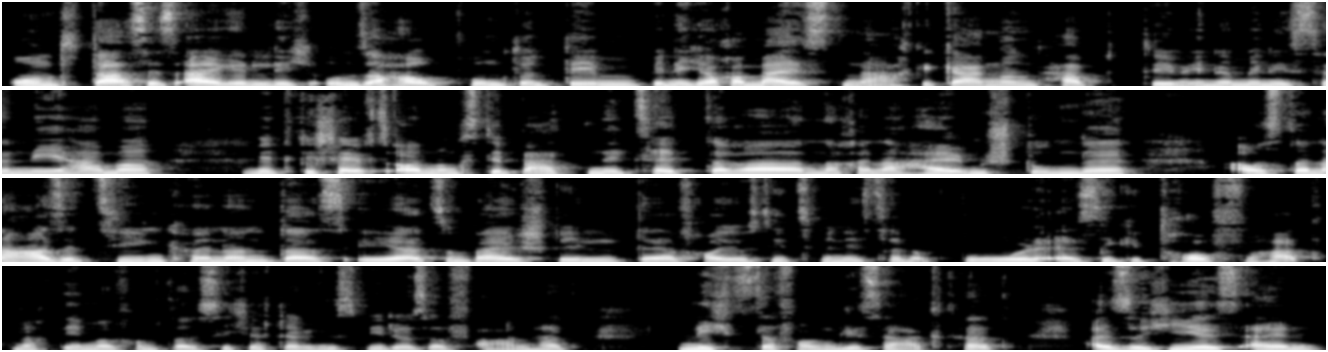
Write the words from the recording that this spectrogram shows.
Und das ist eigentlich unser Hauptpunkt und dem bin ich auch am meisten nachgegangen und habe dem Innenminister Nehammer mit Geschäftsordnungsdebatten etc. nach einer halben Stunde aus der Nase ziehen können, dass er zum Beispiel der Frau Justizministerin, obwohl er sie getroffen hat, nachdem er von der Sicherstellung des Videos erfahren hat, nichts davon gesagt hat. Also hier ist ein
